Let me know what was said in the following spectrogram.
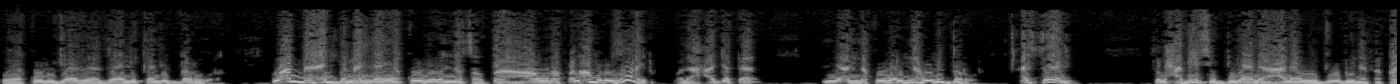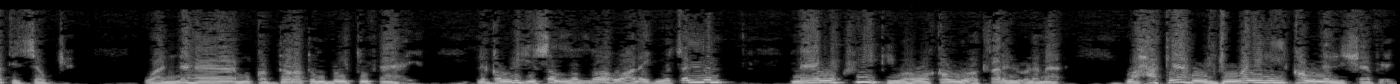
ويقول جاز ذلك للضرورة. وأما عند من لا يقول إن صوتها عورة فالأمر ظاهر ولا حاجة لأن نقول إنه للضرورة. الثالث في الحديث الدلالة على وجوب نفقة الزوجة وأنها مقدرة بالكفاية لقوله صلى الله عليه وسلم ما يكفيك وهو قول أكثر العلماء وحكاه الجويني قولا للشافعي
